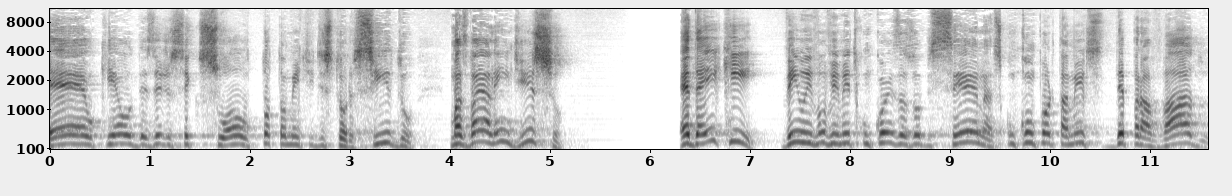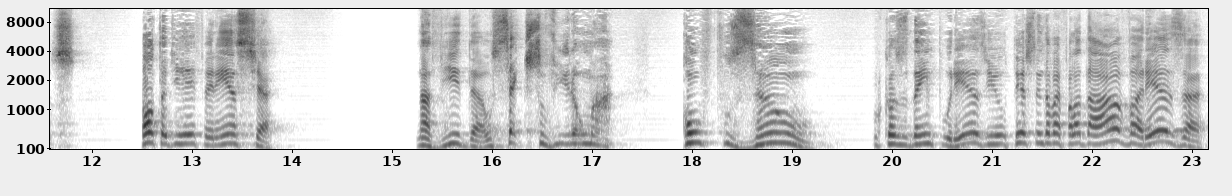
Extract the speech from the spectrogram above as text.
é o que é o desejo sexual totalmente distorcido, mas vai além disso. É daí que vem o envolvimento com coisas obscenas, com comportamentos depravados, falta de referência na vida. O sexo vira uma confusão por causa da impureza, e o texto ainda vai falar da avareza,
